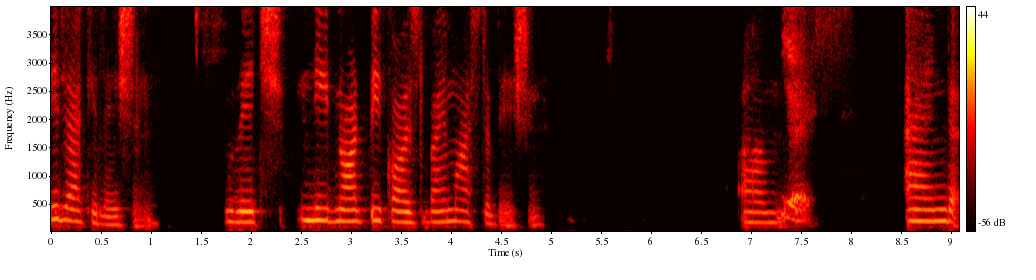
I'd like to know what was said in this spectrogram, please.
ejaculation, which need not be caused by masturbation. Um, Yes. and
